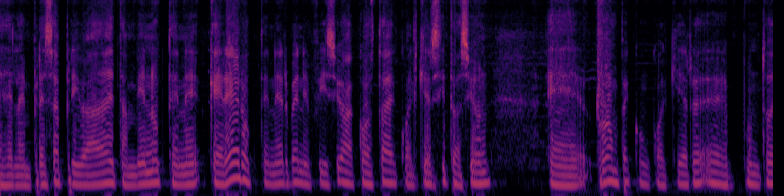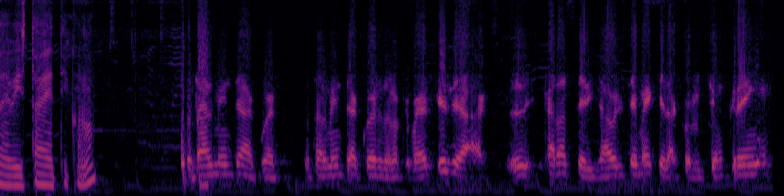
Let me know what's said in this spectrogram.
desde la empresa privada de también obtener, querer obtener beneficios a costa de cualquier situación eh, rompe con cualquier eh, punto de vista ético, ¿no? Totalmente de acuerdo, totalmente de acuerdo. Lo que pasa es que se ha caracterizado el tema de que la corrupción cree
